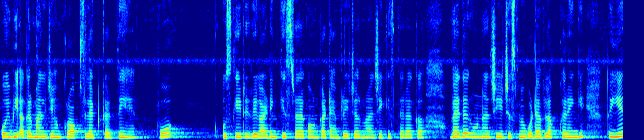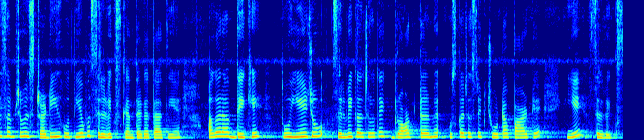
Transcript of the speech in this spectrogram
कोई भी अगर मान लीजिए हम क्रॉप सेलेक्ट करते हैं, वो उसके रिगार्डिंग किस तरह का, उनका टेम्परेचर होना चाहिए, किस तरह का वेदर होना चाहिए जिसमें वो डेवलप करेंगे तो ये सब जो स्टडी होती है वो सिल्विक्स के अंतर्गत आती है। अगर आप देखें तो ये जो सिल्वी कल्चर होता है, एक ब्रॉड टर्म है, उसका जस्ट एक छोटा पार्ट है, ये सिल्विक्स।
